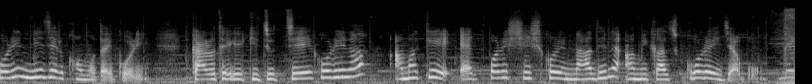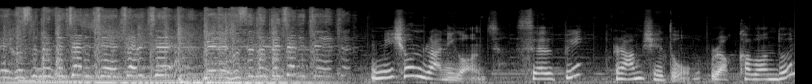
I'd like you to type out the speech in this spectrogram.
করি নিজের ক্ষমতায় করি। কারও থেকে কিছু চেয়ে করি না আমাকে একবারে শেষ করে না দিলে আমি কাজ করেই যাব। Mission Raniganj selfie Ram Setu Raksha Bandhan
